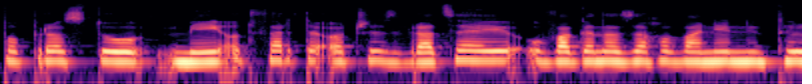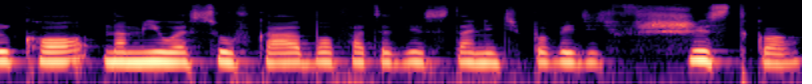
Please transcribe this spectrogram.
Po prostu miej otwarte oczy, zwracaj uwagę na zachowanie, nie tylko na miłe słówka, bo facet jest w stanie ci powiedzieć wszystko,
